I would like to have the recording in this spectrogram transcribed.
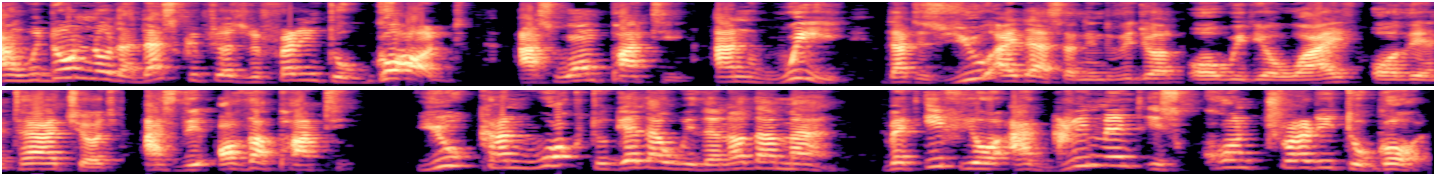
And we don't know that that scripture is referring to God as one party and we, that is you either as an individual or with your wife or the entire church as the other party. You can work together with another man but if your agreement is contrary to God,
